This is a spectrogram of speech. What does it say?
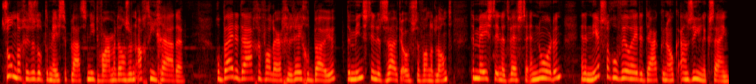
Zondag is het op de meeste plaatsen niet warmer dan zo'n 18 graden. Op beide dagen vallen er geregeld buien. De minste in het zuidoosten van het land, de meeste in het westen en noorden. En de neerslaghoeveelheden daar kunnen ook aanzienlijk zijn.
